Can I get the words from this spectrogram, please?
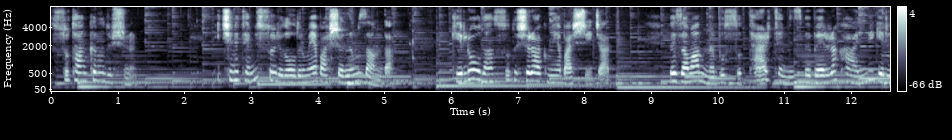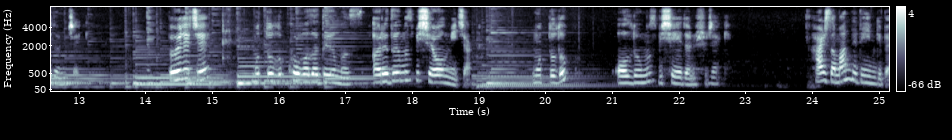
Su tankını düşünün. İçini temiz suyla doldurmaya başladığımız anda kirli olan su dışarı akmaya başlayacak ve zamanla bu su tertemiz ve berrak haline geri dönecek. Böylece mutluluk kovaladığımız, aradığımız bir şey olmayacak mutluluk olduğumuz bir şeye dönüşecek. Her zaman dediğim gibi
